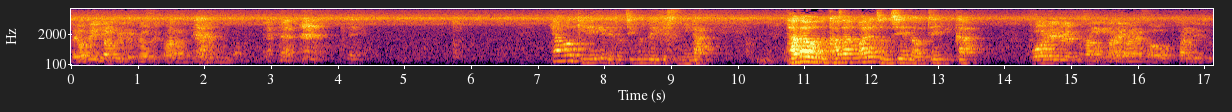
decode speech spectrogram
내가 왜 이런 그림을 그렸을까라는 생각이 듭니다. 네. 향후 계획에 대해서 질문드리겠습니다. 다가오는 가장 빠른 전시회는 언제입니까? 9월 1일 부산 문화회관에서 부산 예술,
